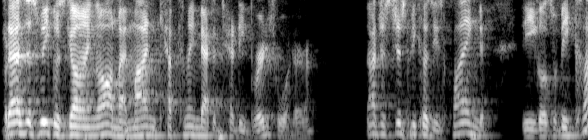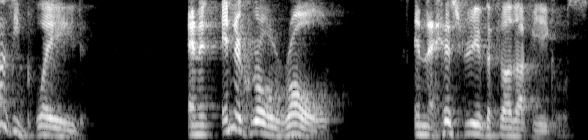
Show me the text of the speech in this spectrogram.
But as this week was going on, my mind kept coming back to Teddy Bridgewater, not just, just because he's playing the Eagles, but because he played an, an integral role in the history of the Philadelphia Eagles.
